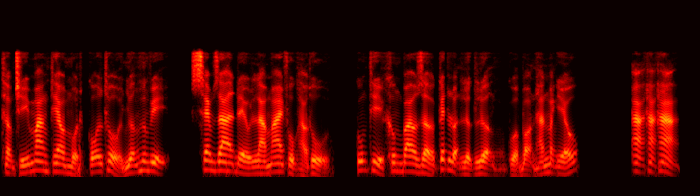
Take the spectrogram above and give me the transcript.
thậm chí mang theo một cỗ thổ nhưỡng hương vị xem ra đều là mai phục hảo thủ cũng thì không bao giờ kết luận lực lượng của bọn hắn mạnh yếu. À ha ha,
